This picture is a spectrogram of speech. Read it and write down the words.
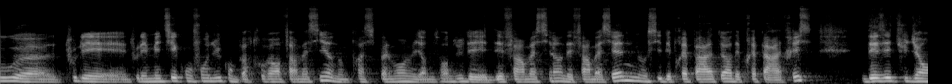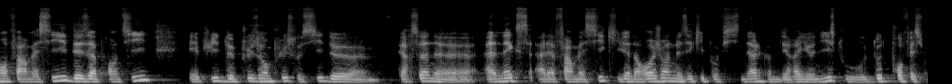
euh, tous, les, tous les métiers confondus qu'on peut retrouver en pharmacie, hein, donc principalement, bien entendu, des, des, pharmaciens, des pharmaciennes, mais aussi des préparateurs, des préparatrices, des étudiants en pharmacie, des apprentis, et puis de plus en plus aussi de personnes euh, annexes à la pharmacie qui viennent rejoindre les équipes officinales comme des rayonnistes ou d'autres professions.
